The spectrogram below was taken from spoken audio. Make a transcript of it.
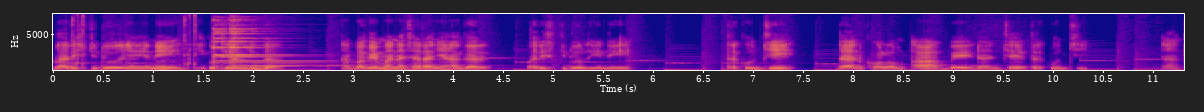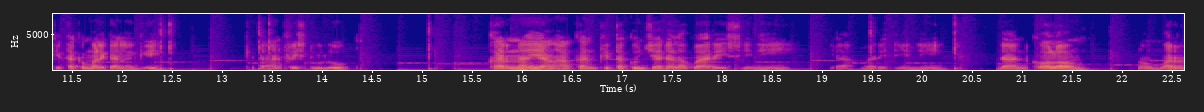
baris judulnya ini ikut hilang juga. Nah, bagaimana caranya agar baris judul ini terkunci dan kolom A, B, dan C terkunci? Nah, kita kembalikan lagi. Kita unfreeze dulu. Karena yang akan kita kunci adalah baris ini, ya, baris ini dan kolom nomor,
